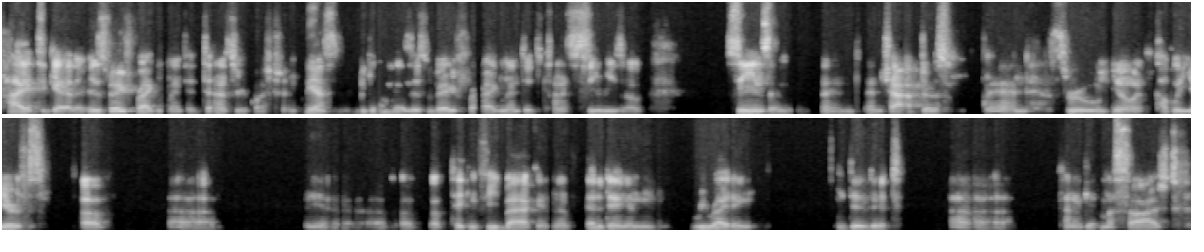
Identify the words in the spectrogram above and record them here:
tie it together it's very fragmented to answer your question yeah it's beginning as this very fragmented kind of series of scenes and and and chapters and through you know a couple of years of uh yeah, of, of, of taking feedback and of editing and rewriting did it uh, kind of get massaged,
